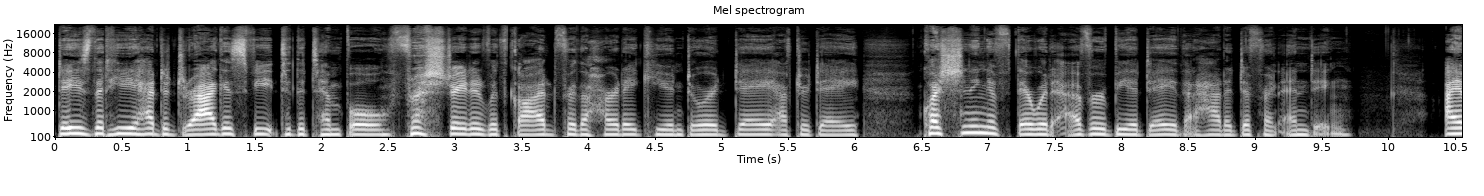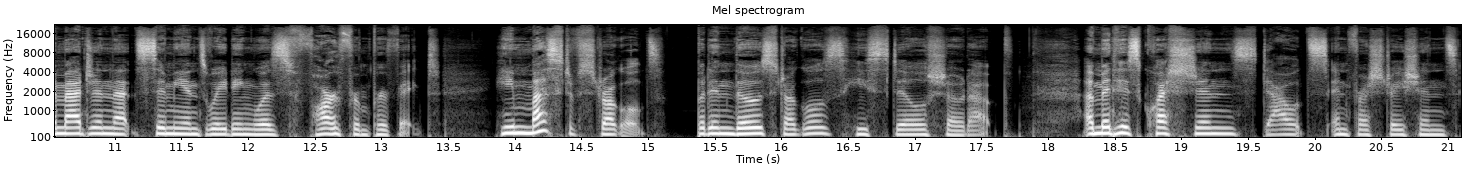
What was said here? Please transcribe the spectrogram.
Days that he had to drag his feet to the temple, frustrated with God for the heartache he endured day after day, questioning if there would ever be a day that had a different ending. I imagine that Simeon's waiting was far from perfect. He must have struggled, but in those struggles, he still showed up. Amid his questions, doubts, and frustrations,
